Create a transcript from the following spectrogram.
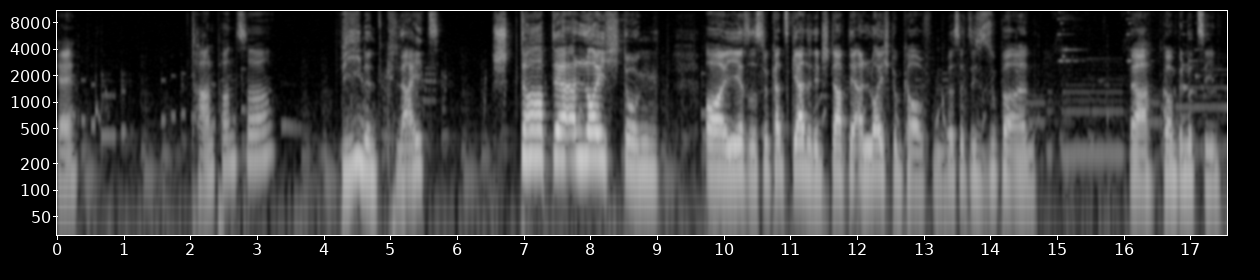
Okay. Tarnpanzer. Bienenkleid. Stab der Erleuchtung. Oh, Jesus, du kannst gerne den Stab der Erleuchtung kaufen. Das hört sich super an. Ja, komm, benutze ihn.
